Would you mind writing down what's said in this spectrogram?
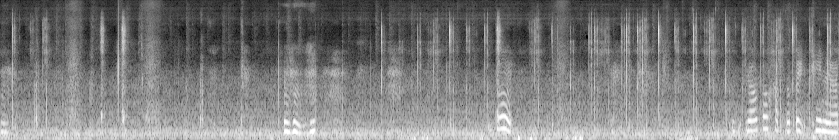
อืมอือหือโอ้ย แล้วก็ขับรถไปที่หนึงครับ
